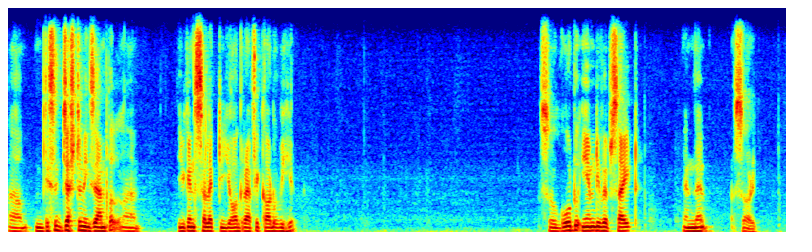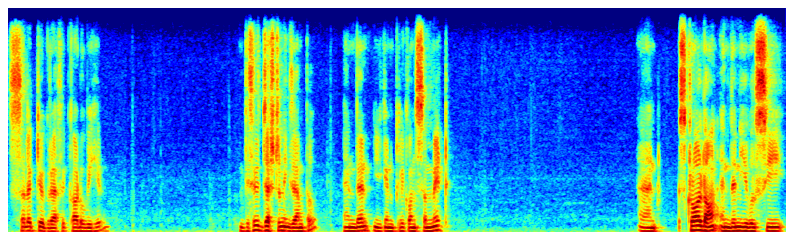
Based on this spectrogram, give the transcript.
Um, this is just an example. Uh, you can select your graphic card over here. So go to AMD website and then, sorry, select your graphic card over here this is just an example and then you can click on submit and scroll down and then you will see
